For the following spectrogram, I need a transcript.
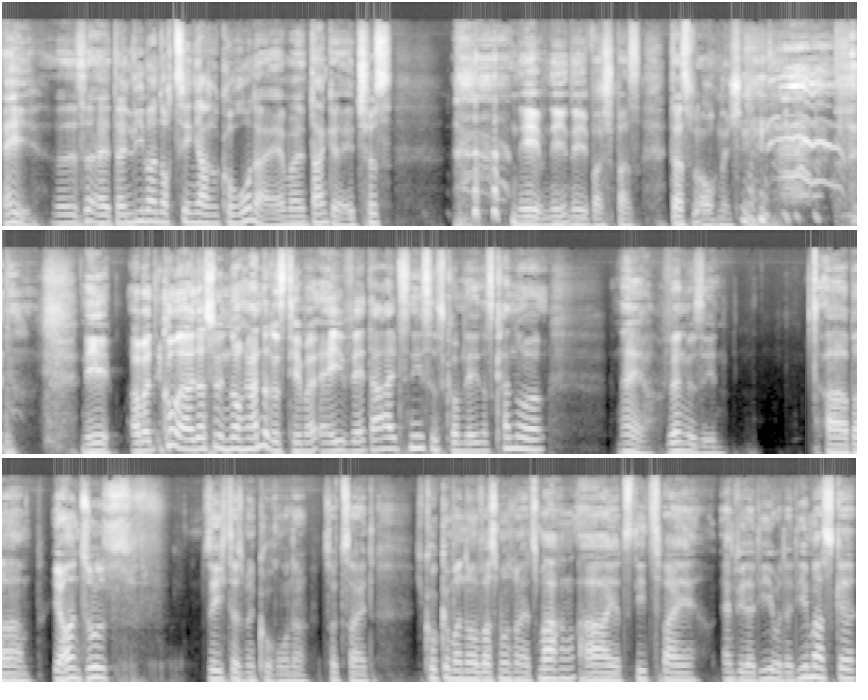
ey, ist, äh, dann lieber noch zehn Jahre Corona, ey. Mal, danke, ey, tschüss. nee, nee, nee, war Spaß. Das auch nicht. nee, aber guck mal, das ist noch ein anderes Thema. Ey, wer da als nächstes kommt, ey, das kann nur, naja, werden wir sehen. Aber ja, und so sehe ich das mit Corona zurzeit. Ich gucke immer nur, was muss man jetzt machen. Ah, jetzt die zwei, entweder die oder die Maske.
